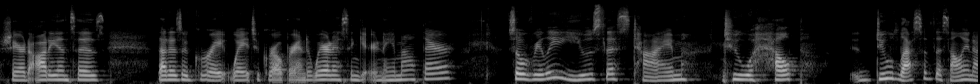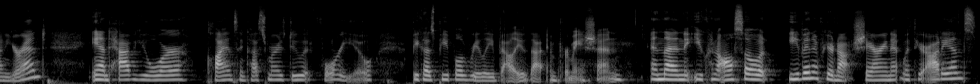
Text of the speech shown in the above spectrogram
shared audiences. That is a great way to grow brand awareness and get your name out there. So, really use this time to help do less of the selling on your end and have your clients and customers do it for you because people really value that information. And then you can also, even if you're not sharing it with your audience,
